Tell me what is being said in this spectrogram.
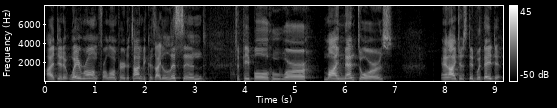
I did it way wrong for a long period of time because I listened to people who were my mentors and I just did what they did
